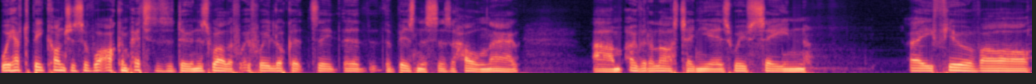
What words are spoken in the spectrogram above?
we have to be conscious of what our competitors are doing as well. If, if we look at the, the the business as a whole now, um, over the last ten years, we've seen a few of our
